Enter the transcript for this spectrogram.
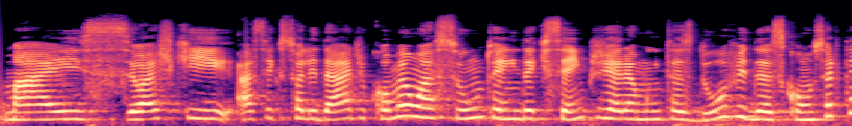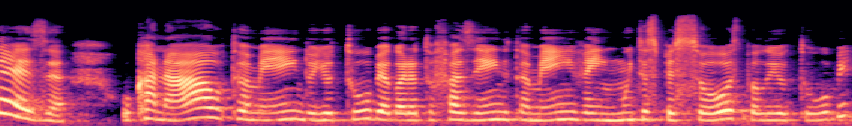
Mas eu acho que a sexualidade, como é um assunto ainda que sempre gera muitas dúvidas, com certeza. O canal também do YouTube, agora eu tô fazendo também, vem muitas pessoas pelo YouTube,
